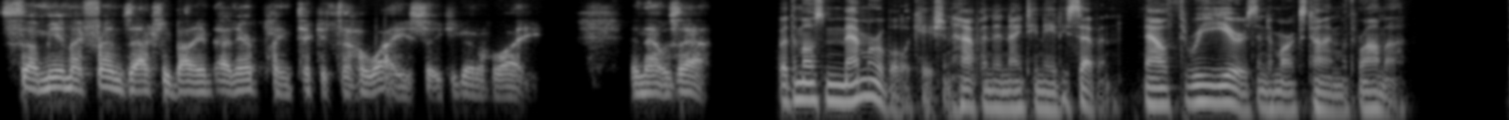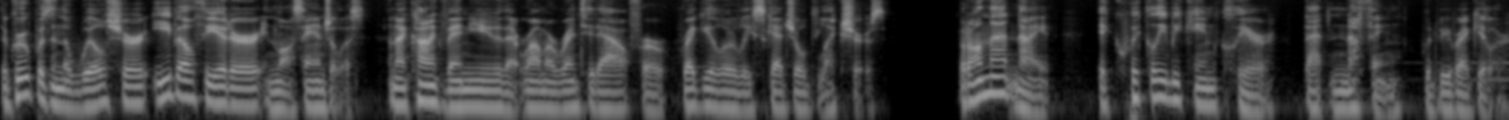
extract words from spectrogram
So me and my friends actually bought an airplane ticket to Hawaii so he could go to Hawaii, and that was that. But the most memorable occasion happened in 1987. Now three years into Mark's time with Rama. The group was in the Wilshire Ebell Theater in Los Angeles, an iconic venue that Rama rented out for regularly scheduled lectures. But on that night, it quickly became clear that nothing would be regular.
